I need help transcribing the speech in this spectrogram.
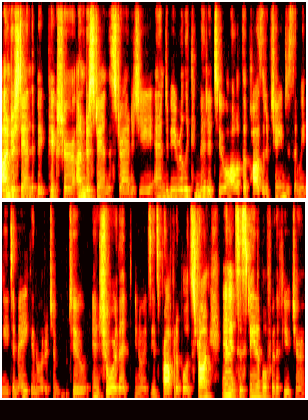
understand the big picture, understand the strategy, and to be really committed to all of the positive changes that we need to make in order to, to ensure that, you know, it's, it's profitable, it's strong, and it's sustainable for the future.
